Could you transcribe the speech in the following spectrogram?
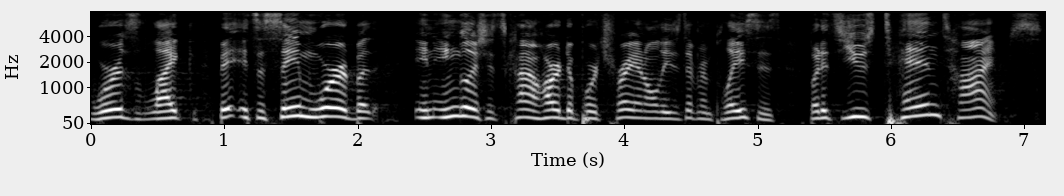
words like it's the same word, but in English it's kind of hard to portray in all these different places, but it's used 10 times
